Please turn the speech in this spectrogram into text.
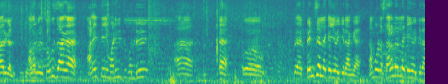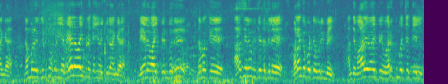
கார்கள். அவர்கள் சொகுசாக அனைத்தையும் அணிவித்துக் கொண்டு பென்ஷனில் கை வைக்கிறாங்க. நம்மளோட சரண்டரில் கை வைக்கிறாங்க. நம்மளுக்கு இருக்கக்கூடிய வேலைவாய்ப்பில் கை வைக்கிறாங்க. வேலை வாய்ப்பு என்பது நமக்கு அரசியலமைப்பு சட்டத்தில் வழங்கப்பட்ட உரிமை. அந்த வேலை வாய்ப்பை மறுக்கும் பட்சத்தில்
